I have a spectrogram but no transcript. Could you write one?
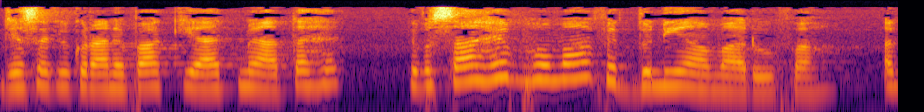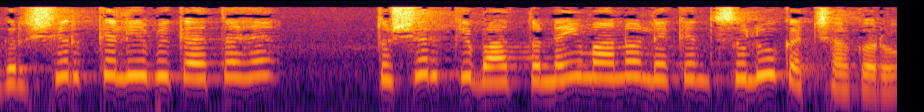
جیسا کہ قرآن پاک کی آیت میں آتا ہے کہ وہ صاحب ہو ماں پھر دنیا معروف اگر شرک کے لیے بھی کہتے ہیں، تو شرک کی بات تو نہیں مانو، لیکن سلوک اچھا کرو۔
